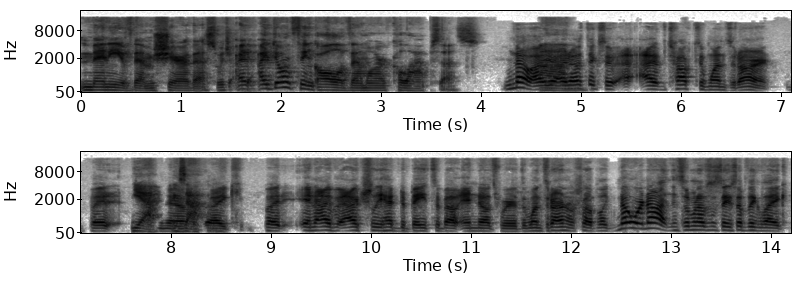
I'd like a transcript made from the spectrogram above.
many of them share this, which I, I don't think all of them are collapses. No, I, um, I don't um, think so. I, have talked to ones that aren't, but yeah, you know, exactly. Like, but and I've actually had debates about endnotes where the ones that aren't will show up like, no, we're not, and someone else will say something like,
